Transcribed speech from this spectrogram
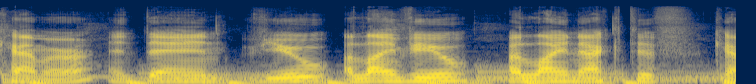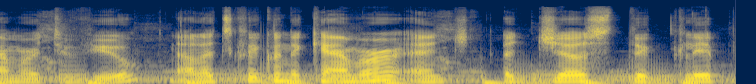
camera, and then view, align view, align active camera to view. Now let's click on the camera and adjust the clip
